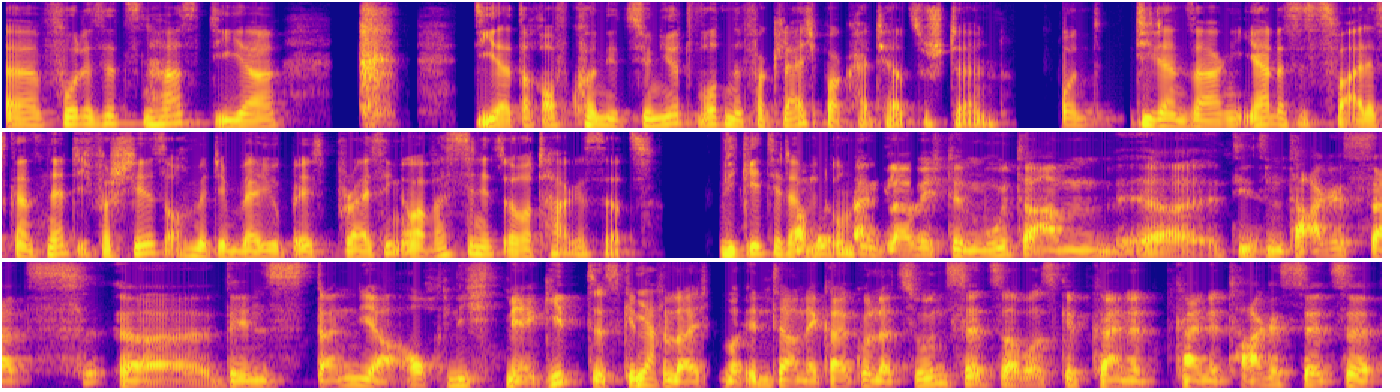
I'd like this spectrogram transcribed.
äh, vor dir sitzen hast, die ja, die ja darauf konditioniert wurden, eine Vergleichbarkeit herzustellen. Und die dann sagen, ja, das ist zwar alles ganz nett, ich verstehe es auch mit dem Value-Based Pricing, aber was ist denn jetzt euer Tagessatz? Wie geht ihr damit um? dann, glaube ich, den Mut haben, äh, diesen Tagessatz, äh, den es dann ja auch nicht mehr gibt. Es gibt ja. vielleicht nur interne Kalkulationssätze, aber es gibt keine, keine Tagessätze,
